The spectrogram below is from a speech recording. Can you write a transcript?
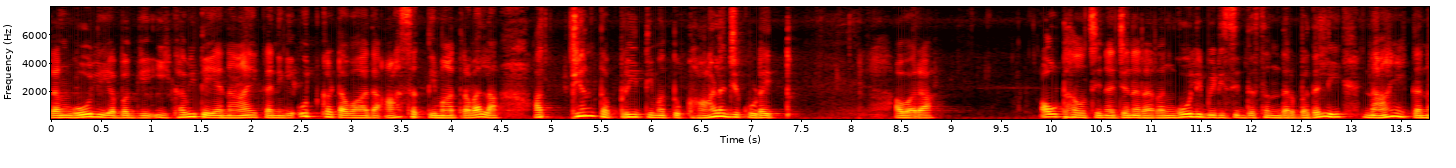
ರಂಗೋಲಿಯ ಬಗ್ಗೆ ಈ ಕವಿತೆಯ ನಾಯಕನಿಗೆ ಉತ್ಕಟವಾದ ಆಸಕ್ತಿ ಮಾತ್ರವಲ್ಲ ಅತ್ಯಂತ ಪ್ರೀತಿ ಮತ್ತು ಕಾಳಜಿ ಕೂಡ ಇತ್ತು. ಅವರ ಔಟ್ ಹೌಸಿನ ಜನರ ರಂಗೋಲಿ ಬಿಡಿಸಿದ್ದ ಸಂದರ್ಭದಲ್ಲಿ ನಾಯಕನ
